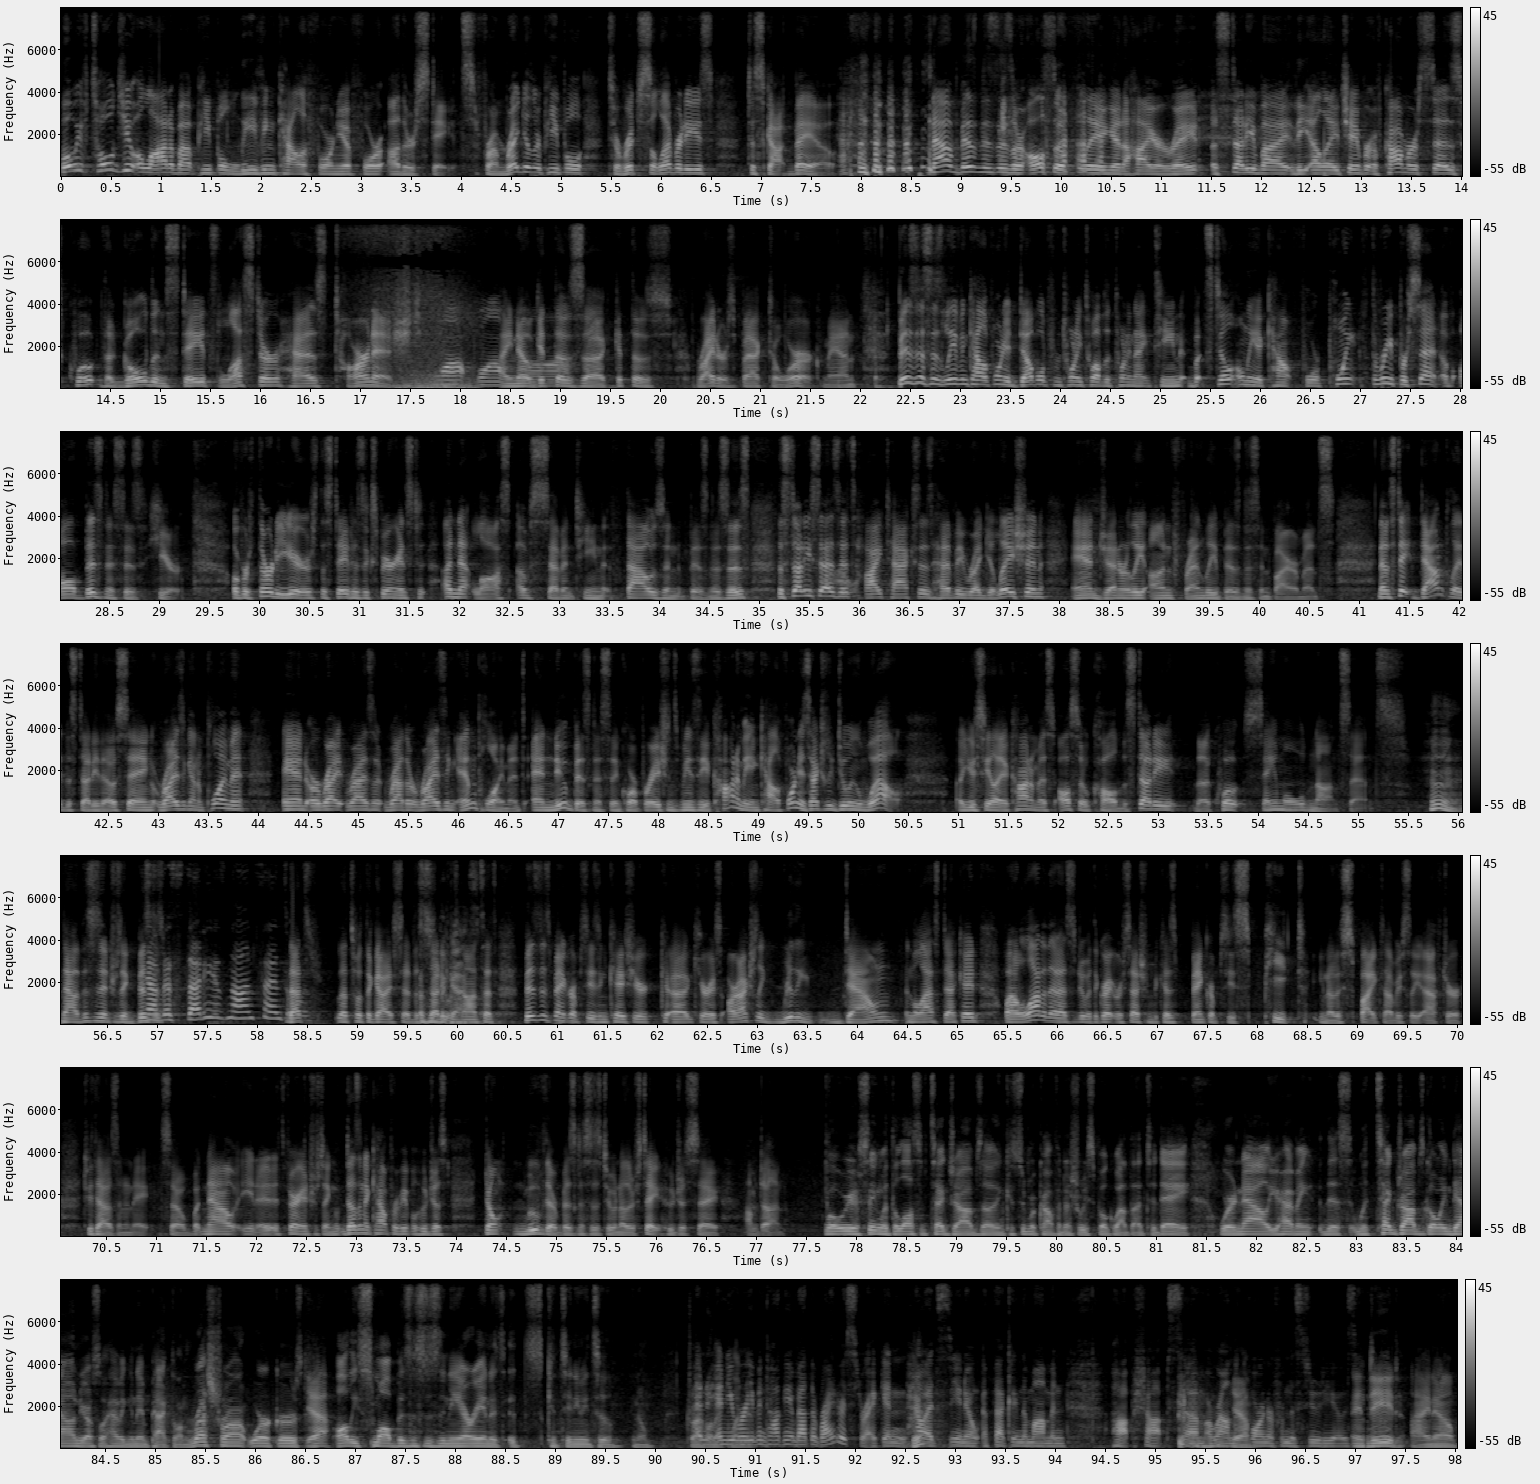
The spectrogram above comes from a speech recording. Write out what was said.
Well, we've told you a lot about people leaving California for other states, from regular people to rich celebrities to Scott Baio. now businesses are also fleeing at a higher rate. A study by the LA Chamber of Commerce says, quote, the Golden State's luster has tarnished. Womp, womp, I know, get those uh, get those writers back to work, man. Businesses leaving California doubled from 2012 to 2019, but still only account for 0.3% of all businesses here. Over 30 years, the state has experienced a net loss of 17,000 businesses. The study says wow. it's high taxes, heavy regulation, and generally unfriendly business environments. Now, the state downplayed the study, though, saying rising unemployment and or ri rise, rather rising employment and new business incorporations means the economy in California is actually doing well. A UCLA economist also called the study the quote same old nonsense. Hmm. Now, this is interesting. Business, now, the study is nonsense? That's, that's what the guy said. The study the was nonsense. Said. Business bankruptcies, in case you're uh, curious, are actually really down in the last decade. But a lot of that has to do with the Great Recession because bankruptcies peaked, you know, they spiked, obviously, after 2008. So, but now you know, it's very interesting. It doesn't account for people who just don't move their businesses to another state, who just say, I'm done. What we are seeing with the loss of tech jobs uh, in Consumer Confidential, we spoke about that today, where now you're having this, with tech jobs going down, you're also having an impact on restaurant workers, yeah. all these small businesses in the area, and it's, it's continuing to, you know, drive and, and you were even talking about the writer's strike and how yeah. it's, you know, affecting the mom and pop shops um, around yeah. the corner from the studios. Indeed, I know.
